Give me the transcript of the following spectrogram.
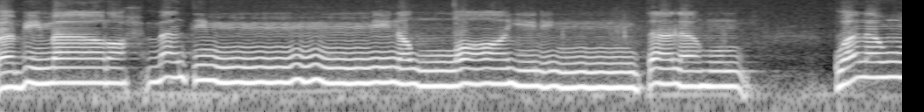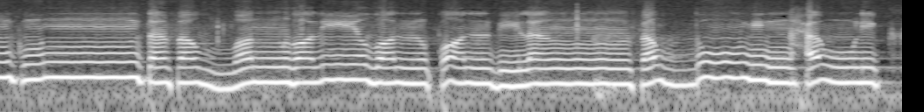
فبما رحمة من الله لنت لهم ولو كنت فظا غليظ القلب لانفضوا من حولك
